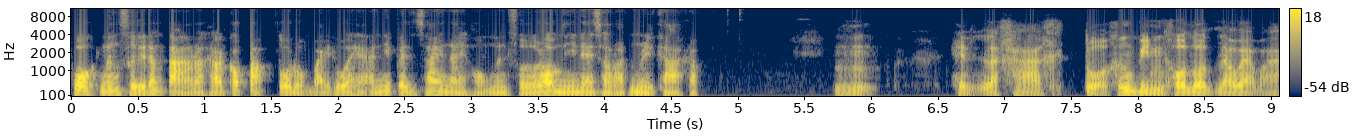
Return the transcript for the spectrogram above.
พวกหนังสือต่างๆราคาก็ปรับตัวลงไปด้วย อันนี้เป็นไส้ในของเงินเฟ้อรอบนี้ในสหรัฐอเมริกาครับ อืมเห็นราคาตั๋วเครื่องบินเขาลดแล้วแบบว่า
